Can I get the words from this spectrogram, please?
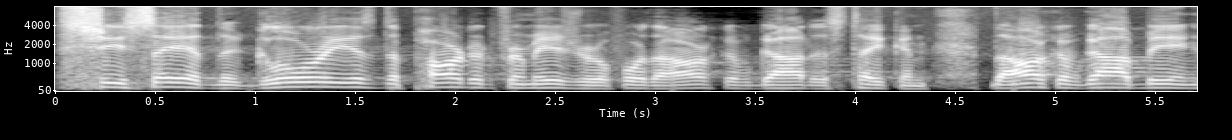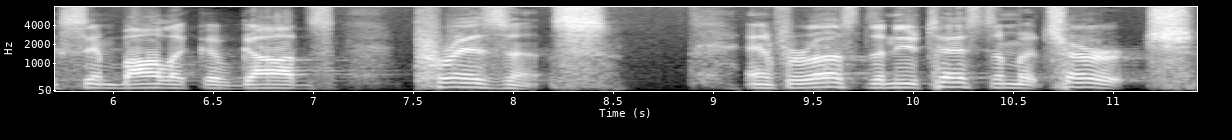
she said, The glory is departed from Israel, for the ark of God is taken. The ark of God being symbolic of God's presence. And for us, the New Testament church,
